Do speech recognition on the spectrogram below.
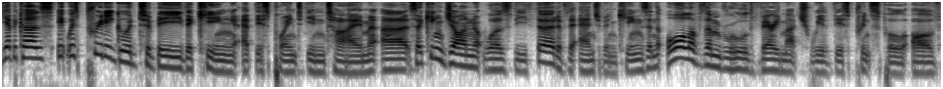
Yeah, because it was pretty good to be the king at this point in time. Uh, so, King John was the third of the Angevin kings, and all of them ruled very much with this principle of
